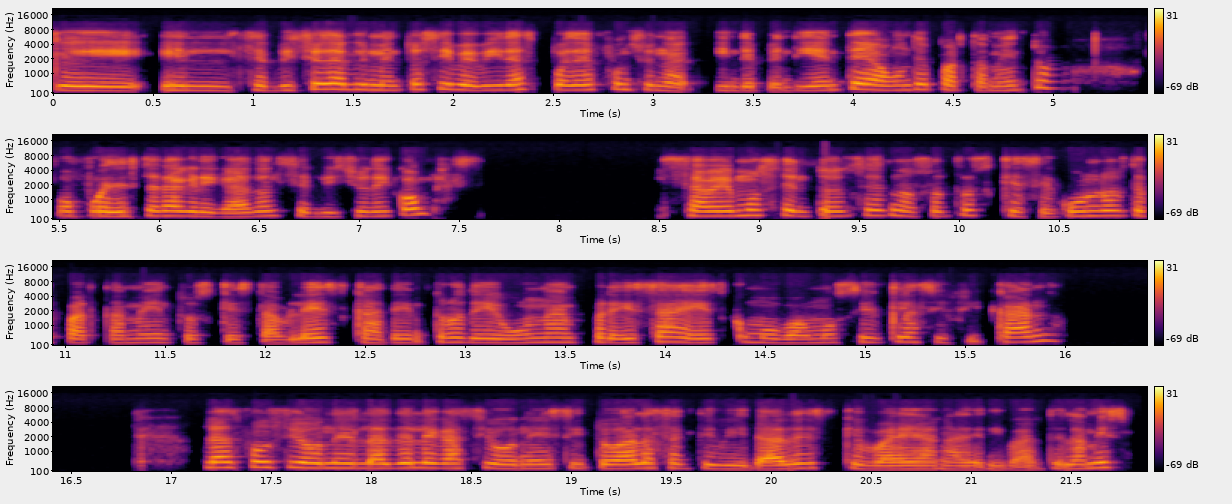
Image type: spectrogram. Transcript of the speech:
que el servicio de alimentos y bebidas puede funcionar independiente a un departamento o puede estar agregado al servicio de compras. Sabemos entonces nosotros que según los departamentos que establezca dentro de una empresa es como vamos a ir clasificando las funciones, las delegaciones y todas las actividades que vayan a derivar de la misma.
